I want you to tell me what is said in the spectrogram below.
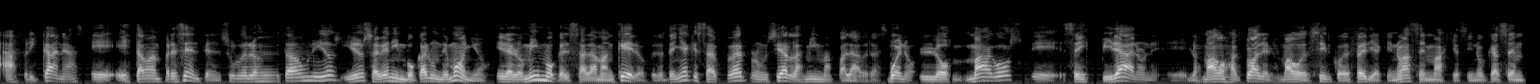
africanas eh, estaban presentes en el sur de los Estados Unidos y ellos sabían invocar un demonio. Era lo mismo que el salamanquero, pero tenía que saber pronunciar las mismas palabras. Bueno, los magos eh, se inspiraron, los magos actuales, los magos de circo, de feria, que no hacen magia, sino que hacen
